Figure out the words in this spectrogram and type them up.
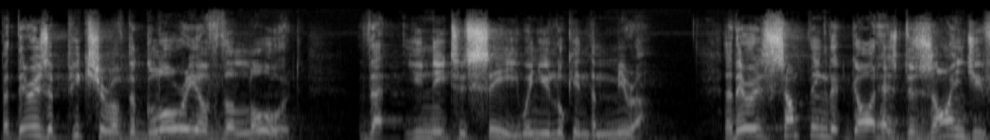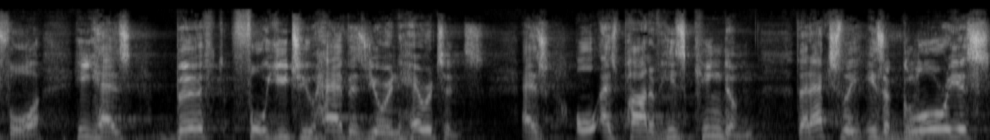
but there is a picture of the glory of the Lord that you need to see when you look in the mirror. That there is something that God has designed you for, He has birthed for you to have as your inheritance, as, all, as part of His kingdom, that actually is a glorious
